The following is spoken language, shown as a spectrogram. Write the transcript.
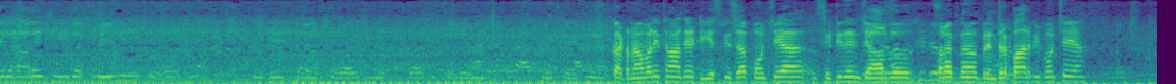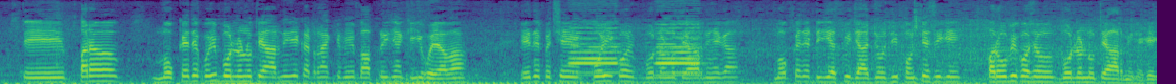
ਫਿਲਹਾਲ ਇਹ ਚੀਜ਼ ਦਾ ਕੋਈ ਵੀ ਘਟਨਾ ਵਾਲੀ ਥਾਂ ਤੇ ਡੀਐਸਪੀ ਸਾਹਿਬ ਪਹੁੰਚੇ ਆ ਸਿਟੀ ਦੇ ਇੰਚਾਰਜ ਸਾਰਾ ਅ, ਵਰਿੰਦਰਪਾਲ ਵੀ ਪਹੁੰਚੇ ਆ। ਤੇ ਪਰ ਮੌਕੇ ਤੇ ਕੋਈ ਬੋਲਣ ਨੂੰ ਤਿਆਰ ਨਹੀਂ ਇਹ ਘਟਨਾ ਕਿਵੇਂ ਵਾਪਰੀ ਜਾਂ ਕੀ ਹੋਇਆ ਵਾ ਇਹਦੇ ਪਿੱਛੇ ਕੋਈ ਕੋਈ ਬੋਲਣ ਨੂੰ ਤਿਆਰ ਨਹੀਂ ਹੈਗਾ। ਮੌਕੇ ਤੇ ਡੀਐਸਪੀ ਜੱਜ ਜੀ ਪਹੁੰਚੇ ਸੀਗੇ ਪਰ ਉਹ ਵੀ ਕੁਝ ਬੋਲਣ ਨੂੰ ਤਿਆਰ ਨਹੀਂ ਹੈਗੇ।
